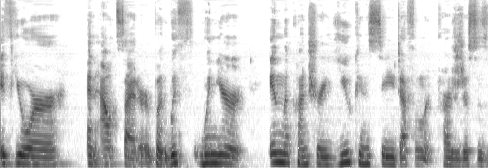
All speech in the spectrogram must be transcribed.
if you're an outsider, but with when you're in the country, you can see definite prejudices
